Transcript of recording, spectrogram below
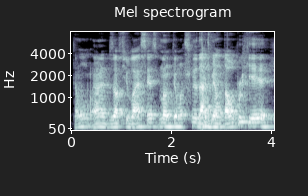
Então, o desafio lá é você manter uma sanidade mental, porque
